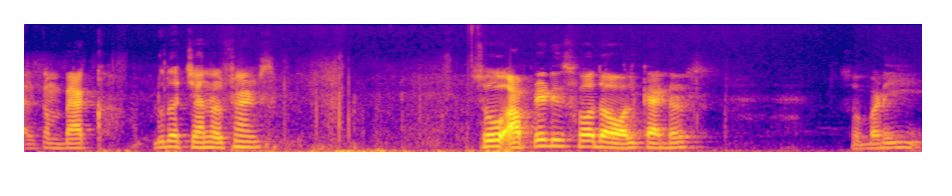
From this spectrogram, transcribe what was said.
welcome back to the channel friends. So update is for the all cadres. So body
